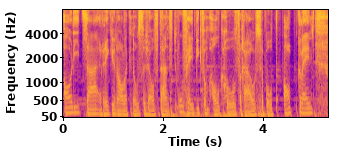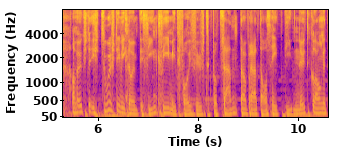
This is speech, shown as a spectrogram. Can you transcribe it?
alle zehn regionalen Genossenschaften haben die Aufhebung vom Alkoholverkaufsverbot abgelehnt. Am höchsten ist die Zustimmung noch im Tessin mit 55 Prozent, aber auch das hätte nicht gelangt.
